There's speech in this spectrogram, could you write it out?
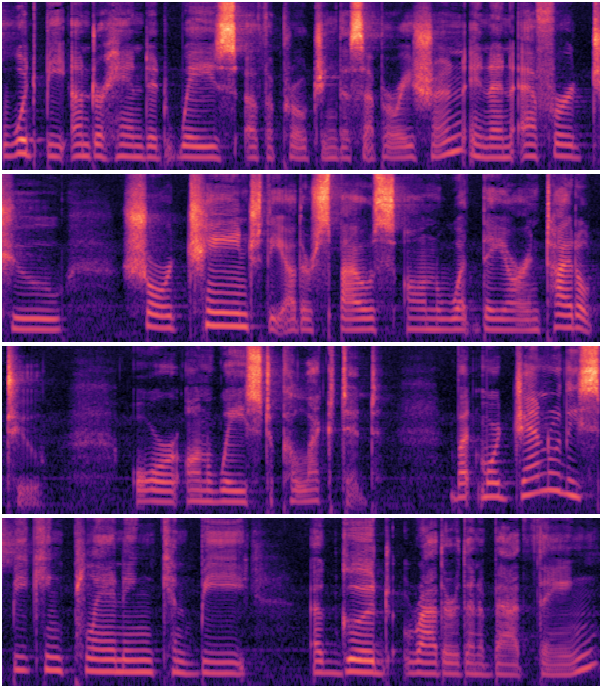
would be underhanded ways of approaching the separation in an effort to shortchange the other spouse on what they are entitled to or on ways to collect it. But more generally speaking, planning can be a good rather than a bad thing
